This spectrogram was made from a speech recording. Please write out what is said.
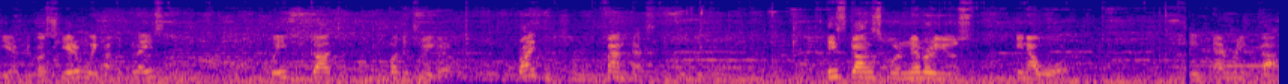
here, because here we have the place, we've got to put the trigger, right? Fantastic. These guns were never used in a war. In every gun,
